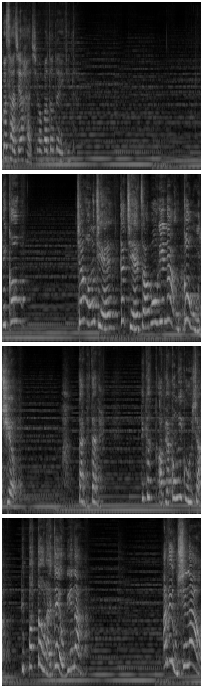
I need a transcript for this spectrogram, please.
搁差一下害死我巴肚底的囡仔。你讲江宏杰甲一个查某囡仔有讲有笑？等下等下，你甲后壁讲迄句啥？你巴肚内底有囡仔？啊，你有心啊？哦？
